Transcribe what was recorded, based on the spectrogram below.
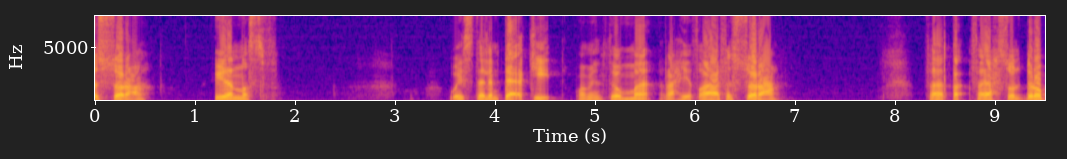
السرعة إلى النصف ويستلم تأكيد ومن ثم راح يضاعف السرعة. فيحصل drop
